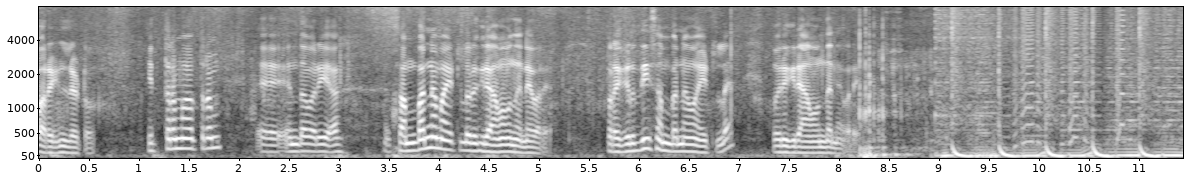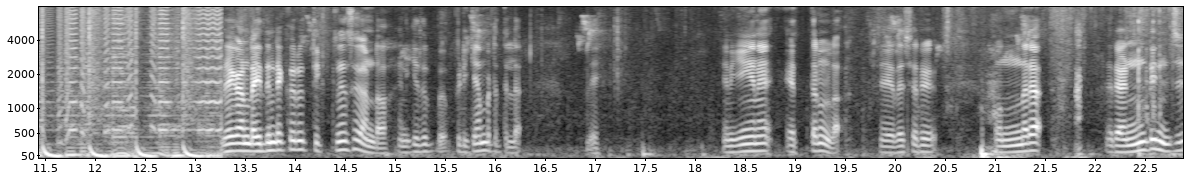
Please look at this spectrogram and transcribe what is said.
പറയുന്നില്ല കേട്ടോ. ഇത്രമാത്രം എന്താ പറയുക സമ്പന്നമായിട്ടുള്ളൊരു ഗ്രാമം തന്നെ പറയാം. പ്രകൃതി സമ്പന്നമായിട്ടുള്ള ഒരു ഗ്രാമം തന്നെ പറയാം. ഇതേ കണ്ട ഇതിന്റെയൊക്കെ ഒരു തിക്നെസ് കണ്ടോ? എനിക്കിത് പിടിക്കാൻ പറ്റത്തില്ല. അല്ലേ എനിക്കിങ്ങനെ എത്തണില്ല. ഏകദേശം ഒരു ഒന്നര രണ്ട് ഇഞ്ച്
